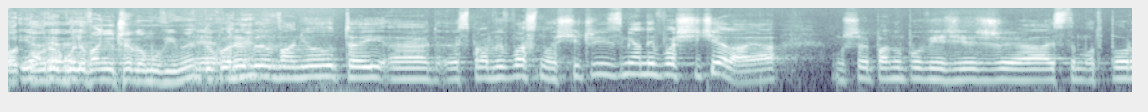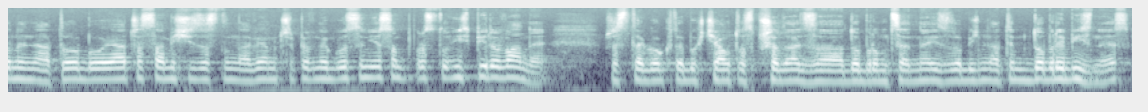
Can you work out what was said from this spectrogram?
o, o, ja- czego mówimy O dokładnie? regulowaniu tej e, sprawy własności, czyli zmiany właściciela. Ja muszę panu powiedzieć, że ja jestem odporny na to, bo ja czasami się zastanawiam, czy pewne głosy nie są po prostu inspirowane przez tego, kto by chciał to sprzedać za dobrą cenę i zrobić na tym dobry biznes.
